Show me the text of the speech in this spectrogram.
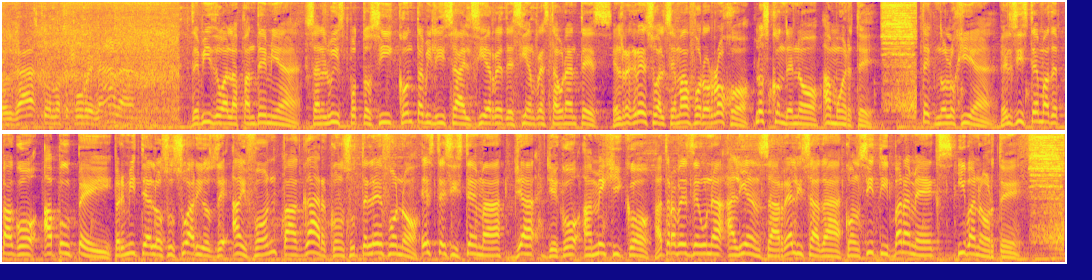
los gastos, no se cubre nada. Debido a la pandemia, San Luis Potosí contabiliza el cierre de 100 restaurantes. El regreso al semáforo rojo los condenó a muerte. Tecnología. El sistema de pago Apple Pay permite a los usuarios de iPhone pagar con su teléfono. Este sistema ya llegó a México a través de una alianza realizada con City Banamex y Banorte.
